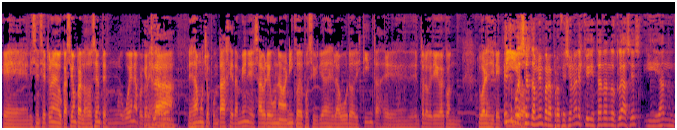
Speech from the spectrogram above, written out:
eh, licenciatura en educación para los docentes, muy buena porque Ah, les, claro. da, les da mucho puntaje también y les abre un abanico de posibilidades de laburo distintas de- en todo lo que tiene que ver con lugares directivos. Esto puede ser también para profesionales que hoy están dando clases y han,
